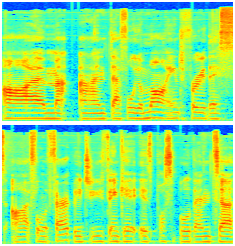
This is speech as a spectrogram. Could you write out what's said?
um, and therefore your mind through this uh, form of therapy do you think it is possible then to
